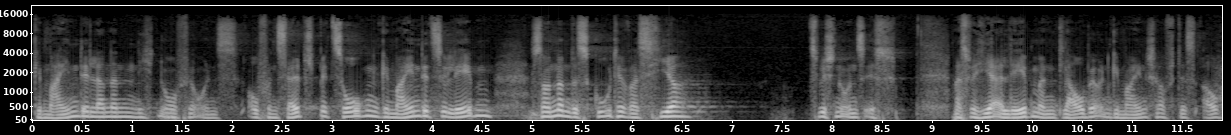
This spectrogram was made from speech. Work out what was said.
Gemeinde lernen, nicht nur für uns auf uns selbst bezogen Gemeinde zu leben, sondern das Gute, was hier zwischen uns ist, was wir hier erleben an Glaube und Gemeinschaft, das auch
